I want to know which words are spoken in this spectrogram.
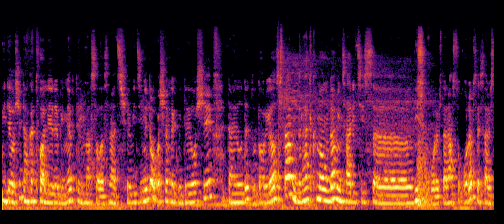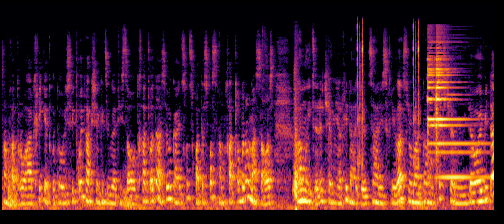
ვიდეო ვიდეოში დაგათვალიერებინებთ იმ მასალას, რაც შევიძინე და უკვე შემდეგ ვიდეოში დაელოდეთ ტუტორიალს და რა თქმა უნდა, ვინც არის ის ვის უყურებს და რას უყურებს, ეს არის სამხატვრო არხი, გეტყვით ორი სიტყვით, აქ შეგიძლიათ ისწავლოთ ხატვა და ასევე გაიცნოთ სხვადასხვა სამხატვრო მასალას. გამოიწერეთ ჩემი არხი, დააჭერეთ ზარის ხილას, რომ არ გამოგხდეთ ჩემი ვიდეოები და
